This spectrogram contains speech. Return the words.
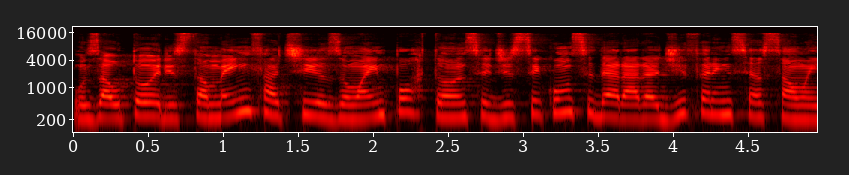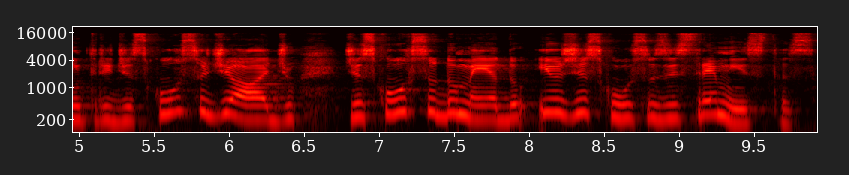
Os autores também enfatizam a importância de se considerar a diferenciação entre discurso de ódio, discurso do medo e os discursos extremistas,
